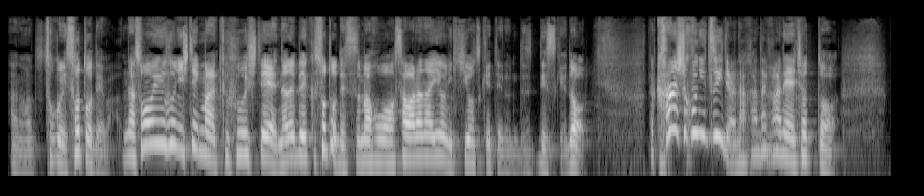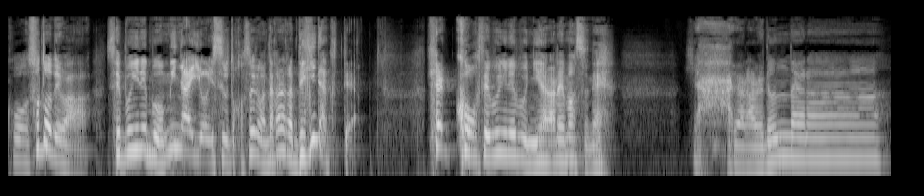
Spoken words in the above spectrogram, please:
あの、特に外では。そういう風にして、まあ工夫して、なるべく外でスマホを触らないように気をつけてるんですけど、感触についてはなかなかね、ちょっと、こう、外ではセブンイレブンを見ないようにするとかそういうのはなかなかできなくて、結構セブンイレブンにやられますね。いやー、やられるんだよな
